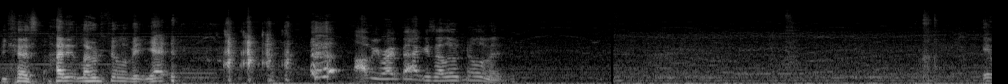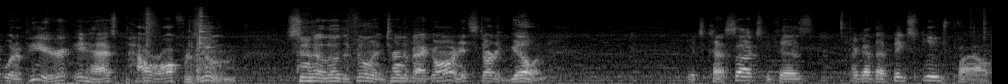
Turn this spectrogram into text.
Because I didn't load filament yet. I'll be right back as I load filament. It would appear it has power off resume. As soon as I load the filament and turn it back on, it started going. Which kind of sucks because I got that big splooge pile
